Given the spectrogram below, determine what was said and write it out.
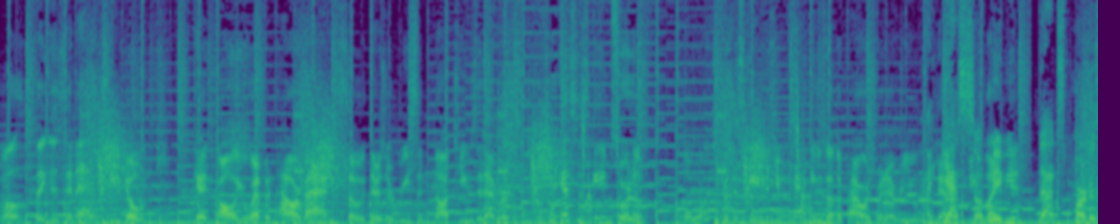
well, the thing is, in X, you don't get all your weapon power back, so there's a reason not to use it ever. Which I guess this game sort of what works for this game is you can use other powers whenever you. I guess so. like Maybe it. that's part of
